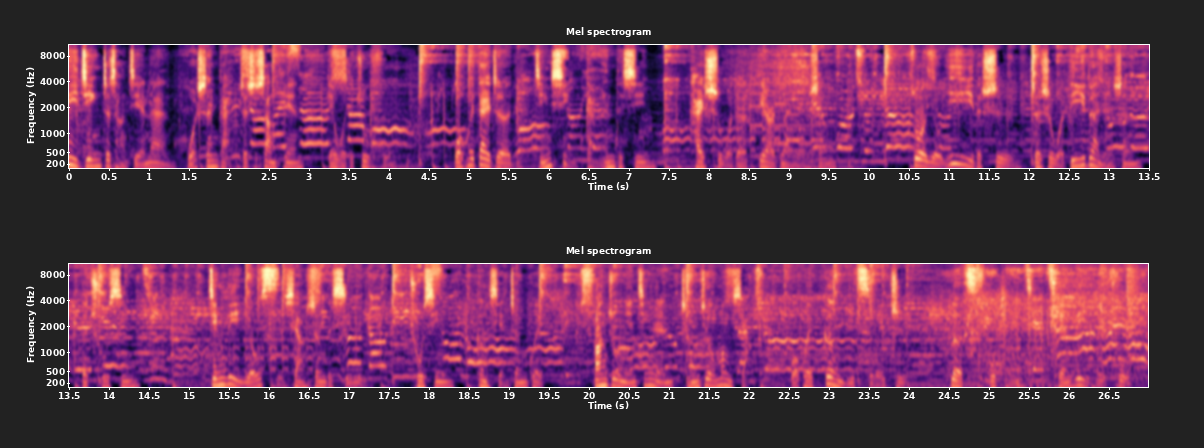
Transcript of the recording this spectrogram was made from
历经这场劫难，我深感这是上天给我的祝福。我会带着警醒、感恩的心，开始我的第二段人生，做有意义的事。这是我第一段人生的初心。经历由死向生的洗礼，初心更显珍贵。帮助年轻人成就梦想，我会更以此为志，乐此不疲，全力以赴。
